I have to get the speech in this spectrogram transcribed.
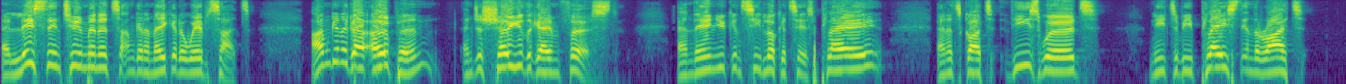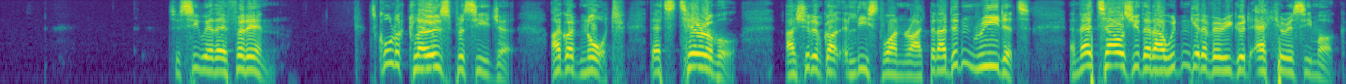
less than two minutes, I'm going to make it a website. I'm going to go open and just show you the game first. And then you can see, look, it says play and it's got these words need to be placed in the right to see where they fit in. It's called a cloze procedure. I got naught. That's terrible. I should have got at least one right, but I didn't read it. And that tells you that I wouldn't get a very good accuracy mark.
